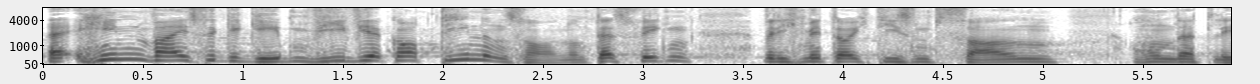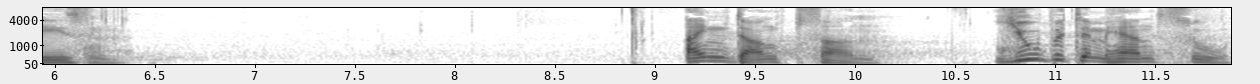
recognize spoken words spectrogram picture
äh, Hinweise gegeben, wie wir Gott dienen sollen. Und deswegen will ich mit euch diesen Psalm 100 lesen. Ein Dankpsalm. Jubelt dem Herrn zu,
